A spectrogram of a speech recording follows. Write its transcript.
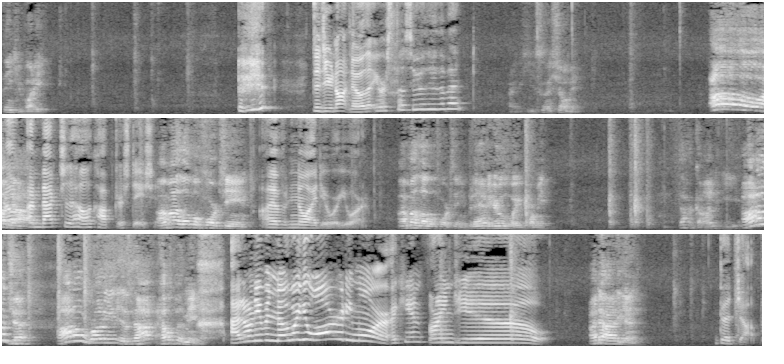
Thank you, buddy. Did you not know that you were supposed to go through the vent? Right, he's gonna show me. Oh, I No, died. I'm back to the helicopter station. I'm on level 14. I have no idea where you are. I'm on level 14. Banana Hero's waiting for me. Doggone E. Auto jet. Auto running is not helping me. I don't even know where you are anymore. I can't find you. I died again. Good job.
